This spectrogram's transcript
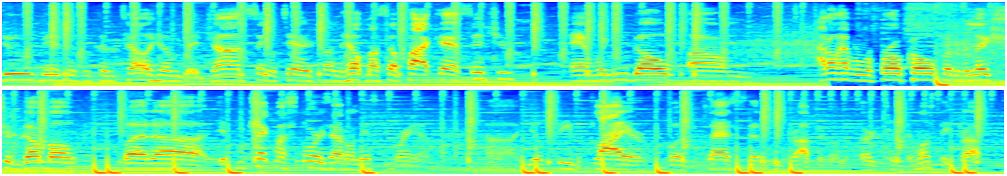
do business with them, tell him that John Singletary from the Help Myself podcast sent you. And when you go, um, I don't have a referral code for the relationship gumbo, but uh, if you check my stories out on Instagram, uh, you'll see the flyer for the classes that'll be dropping on the 13th. And once they drop, will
